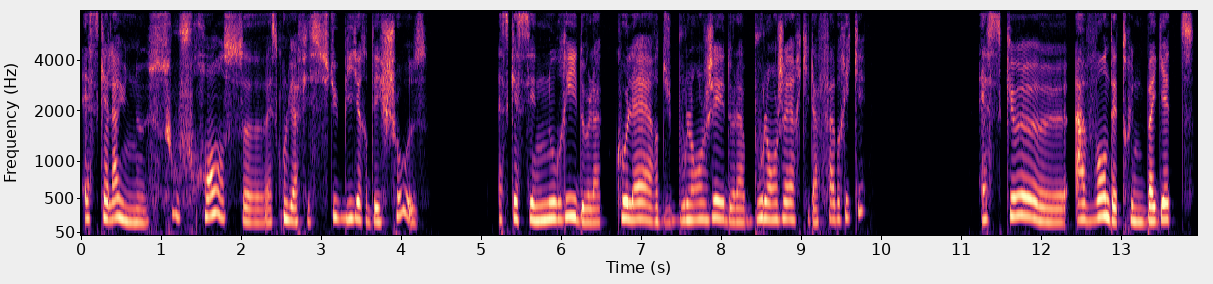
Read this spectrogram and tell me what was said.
Est-ce qu'elle a une souffrance? Est-ce qu'on lui a fait subir des choses? Est-ce qu'elle s'est nourrie de la colère du boulanger, de la boulangère qui l'a fabriquée? Est-ce que, euh, avant d'être une baguette,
